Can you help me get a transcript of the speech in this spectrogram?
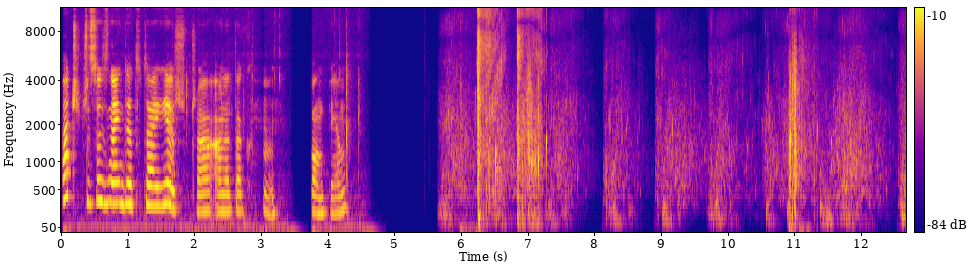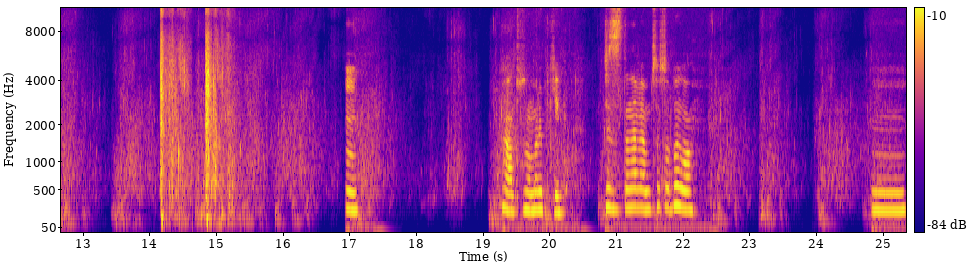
Patrz, czy coś znajdę tutaj jeszcze, ale tak, hmm, wątpię. Hmm. A, tu są rybki. Się zastanawiam, co to było. Hmm.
